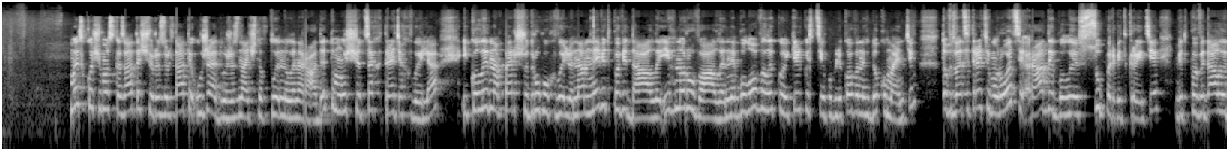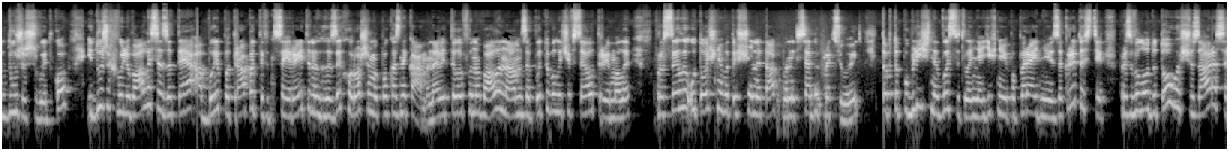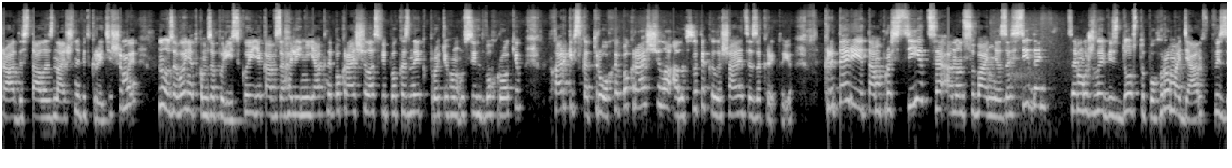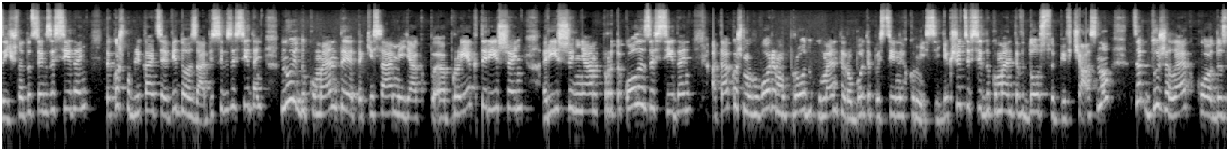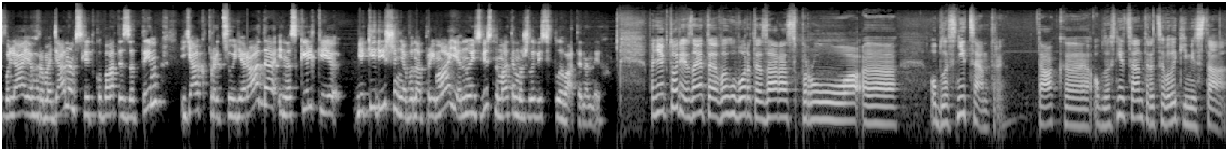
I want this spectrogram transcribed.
Ми хочемо сказати, що результати вже дуже значно вплинули на ради, тому що це третя хвиля. І коли на першу другу хвилю нам не відповідали, ігнорували, не було великої кількості опублікованих документів, то в 23-му році ради були супер відкриті, відповідали дуже швидко і дуже хвилювалися за те, аби потрапити в цей рейтинг з хорошими показниками. Навіть телефонували нам, запитували, чи все отримали, просили уточнювати, що не так. Вони все допрацюють. Тобто, публічне висвітлення їхньої попередньої закритості призвело до того, що зараз ради стали значно відкритішими. Ну за винятком Запорізької, яка взагалі ніяк не покращила свій показник протягом усіх двох років. Харківська трохи покращила, але все таки лишається закритою. Критерії там прості: це анонсування засідань. Це можливість доступу громадян фізично до цих засідань, також публікація відеозаписів засідань. Ну і документи, такі самі, як е, проєкти рішень, рішення, протоколи засідань. А також ми говоримо про документи роботи постійних комісій. Якщо ці всі документи в доступі вчасно, це дуже легко дозволяє громадянам слідкувати за тим, як працює рада і наскільки які рішення вона приймає. Ну і звісно, мати можливість впливати на них. Пані Вікторія, знаєте, ви говорите зараз про е, обласні центри. Так, е, обласні центри це великі міста,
